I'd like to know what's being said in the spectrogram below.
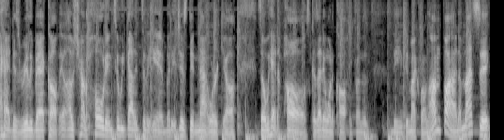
I had this really bad cough. I was trying to hold it until we got it to the end, but it just did not work, y'all. So we had to pause because I didn't want to cough in front of the the microphone. I'm fine. I'm not sick.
